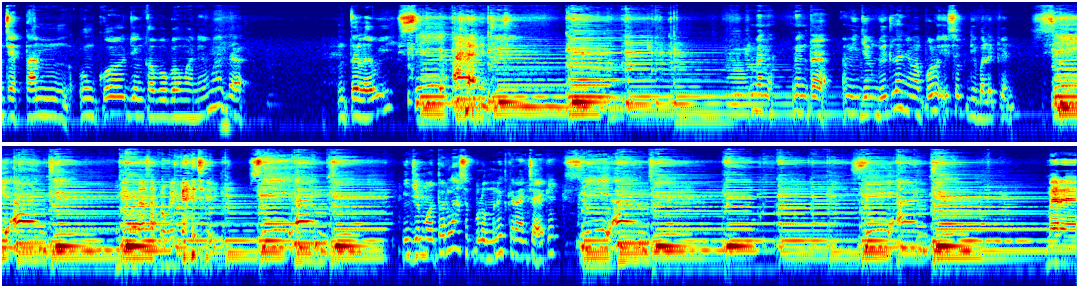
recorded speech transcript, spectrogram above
ngencetan ungkul jeung kabogoh mana mah ada ente leuwih si anjing. Men- minta minjem duit lah 50 isuk dibalikin. Si anjing. Ini merasa probek aja si anjing. Minjem motor lah 10 menit ke ranca ekek. Si anjing. Si anjing. Mere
